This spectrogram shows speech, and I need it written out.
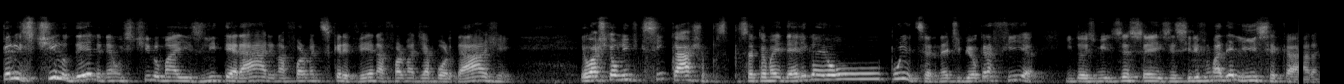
pelo estilo dele, né, um estilo mais literário, na forma de escrever, na forma de abordagem, eu acho que é um livro que se encaixa. Para você ter uma ideia, ele ganhou o Pulitzer, né, de biografia, em 2016. Esse livro é uma delícia, cara.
